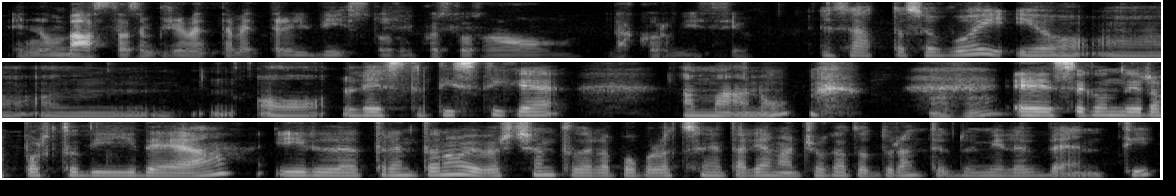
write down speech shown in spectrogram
e non basta semplicemente mettere il visto, su questo sono d'accordissimo. Esatto, se vuoi io uh, um, ho le statistiche a mano Uh-huh. E secondo il rapporto di Idea, il 39% della popolazione italiana ha giocato durante il 2020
